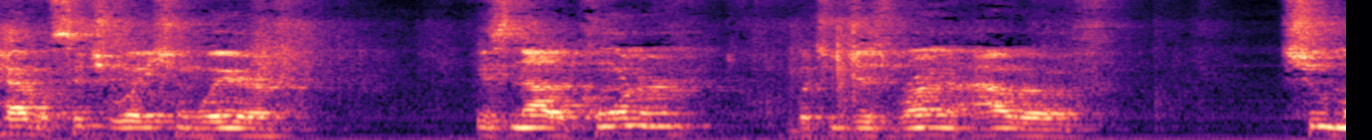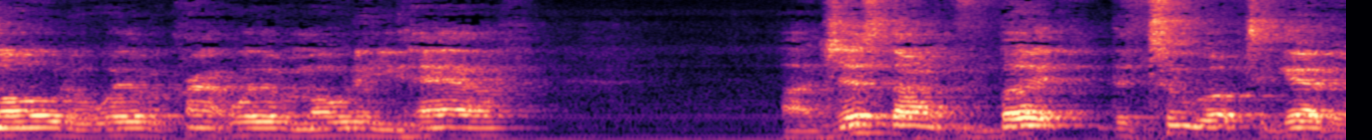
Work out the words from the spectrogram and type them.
have a situation where it's not a corner, but you just run out of shoe mold or whatever whatever molding you have, uh, just don't butt the two up together,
